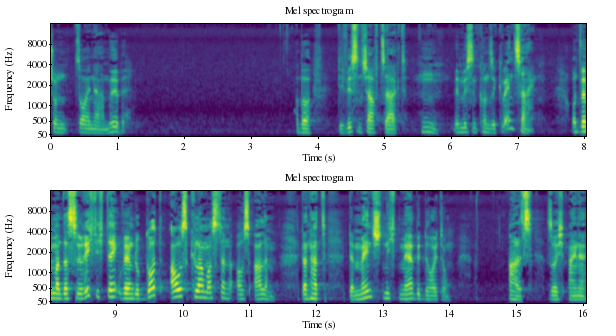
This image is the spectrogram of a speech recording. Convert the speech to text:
schon so eine Amöbe. Aber die Wissenschaft sagt, hm, wir müssen konsequent sein. Und wenn man das so richtig denkt, wenn du Gott ausklammerst dann aus allem, dann hat der Mensch nicht mehr Bedeutung als solch eine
